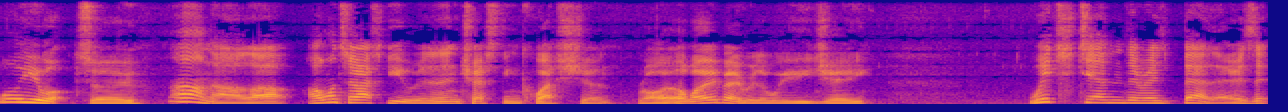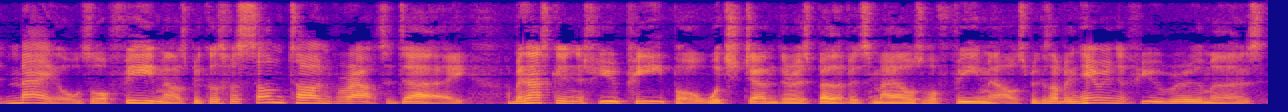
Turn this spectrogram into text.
What are you up to? Oh, no, lot. I want to ask you an interesting question. Right away, baby Luigi. Which gender is better? Is it males or females? Because for some time throughout today, I've been asking a few people which gender is better, if it's males or females. Because I've been hearing a few rumours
